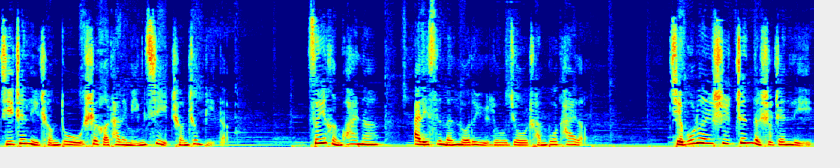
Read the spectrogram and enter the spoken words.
其真理程度是和他的名气成正比的。所以很快呢，爱丽丝·门罗的语录就传播开了。且不论是真的是真理，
